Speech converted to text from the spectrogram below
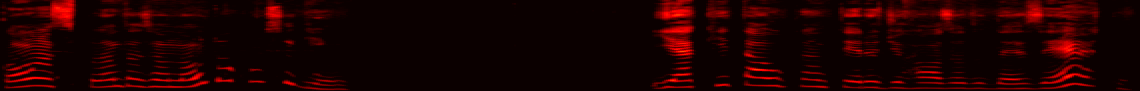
Com as plantas eu não estou conseguindo. E aqui está o canteiro de rosa do deserto.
